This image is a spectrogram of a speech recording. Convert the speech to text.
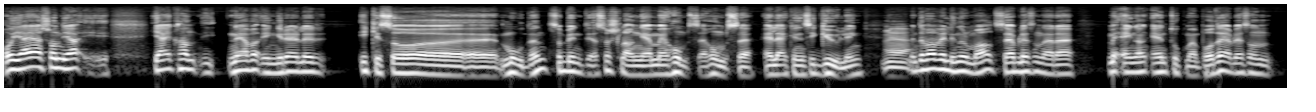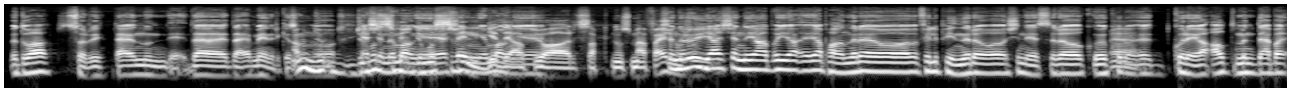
Og jeg er sånn, jeg, jeg kan Når jeg var yngre eller ikke så uh, moden, så begynte jeg, så slang jeg med homse, homse, eller jeg kunne si guling. Yeah. Men det var veldig normalt, så jeg ble sånn der Med en gang en tok meg på det, jeg ble sånn Vet du hva, sorry, det er noen, det er, det er, jeg mener ikke sånn. Ja, du, du, jeg må, kjenner svelge, mange- du må svelge kjenner det at du har sagt noe som er feil. Skjønner du, som- Jeg kjenner jap japanere og filippinere og kinesere og Korea, Kore Korea, alt, men det er, bare,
